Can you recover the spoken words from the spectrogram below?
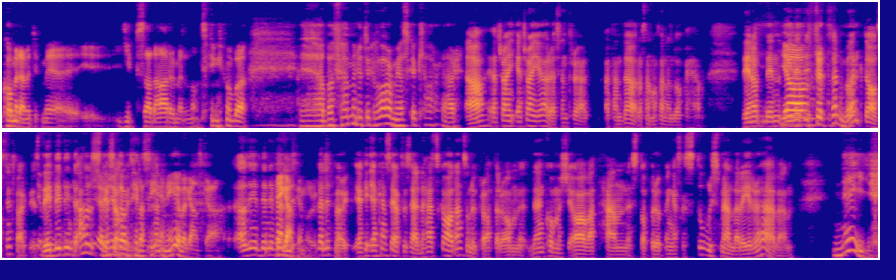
Och kommer där med typ med eh, gipsad arm eller någonting och bara "Eh, Jag har bara fem minuter kvar men jag ska klara det här. Ja, jag tror han, jag tror han gör det. Sen tror jag att han dör och sen måste han ändå åka hem. Det är, något, det är, en- Ja. det är ett fruktansvärt mörkt avsnitt faktiskt. Det, det, det är inte alls liksom... Hela serien är väl ganska Ja, det, den är, Det är väldigt, ganska mörkt. väldigt mörkt. Jag, jag kan säga också så här, den här skadan som du pratar om, den kommer sig av att han stoppar upp en ganska stor smällare i röven. Nej!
